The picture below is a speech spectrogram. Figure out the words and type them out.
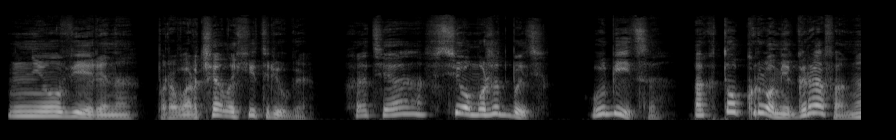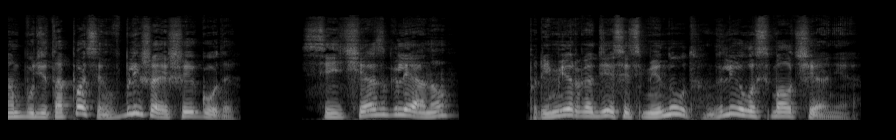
Не уверена, проворчала хитрюга. Хотя все может быть. Убийца, а кто, кроме графа, нам будет опасен в ближайшие годы? Сейчас гляну. Примерно 10 минут длилось молчание.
